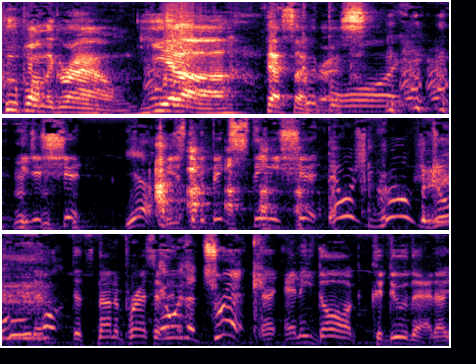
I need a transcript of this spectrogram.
Poop on the ground. Yeah. That's Good aggressive. boy. You just shit. Yeah. He just took a big steamy shit. That was gross, dude. That- that's not impressive. It was a trick. Uh, any dog could do that. Uh,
